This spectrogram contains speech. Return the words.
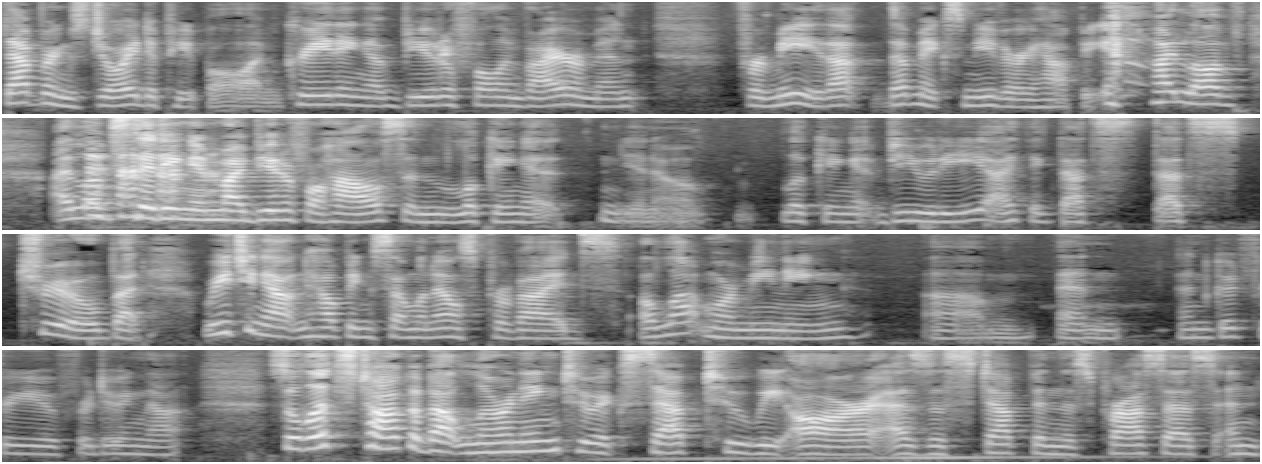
that brings joy to people. I'm creating a beautiful environment for me. That that makes me very happy. I love I love sitting in my beautiful house and looking at, you know, looking at beauty. I think that's that's true, but reaching out and helping someone else provides a lot more meaning um, and and good for you for doing that. So let's talk about learning to accept who we are as a step in this process. And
